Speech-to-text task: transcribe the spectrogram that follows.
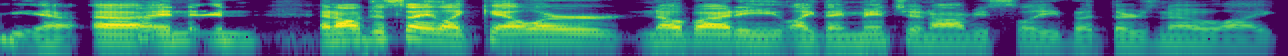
yeah, uh, and and and I'll just say like Keller, nobody like they mention obviously, but there's no like,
